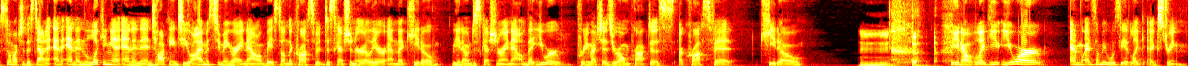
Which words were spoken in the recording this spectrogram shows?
so much of this down and and in looking at and in, in talking to you i'm assuming right now based on the crossfit discussion earlier and the keto you know discussion right now that you are pretty much as your own practice a crossfit keto hmm. you know like you you are and and some people see it like extreme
